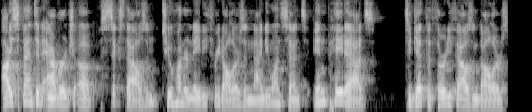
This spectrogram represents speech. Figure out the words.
I spent an average of $6,283.91 in paid ads to get the $30,000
